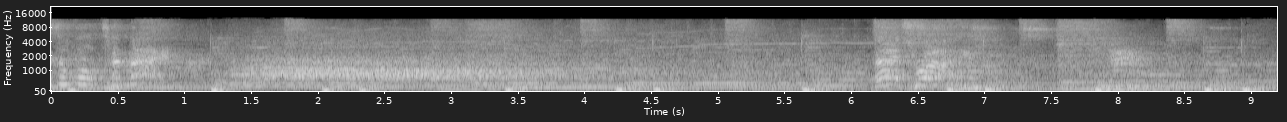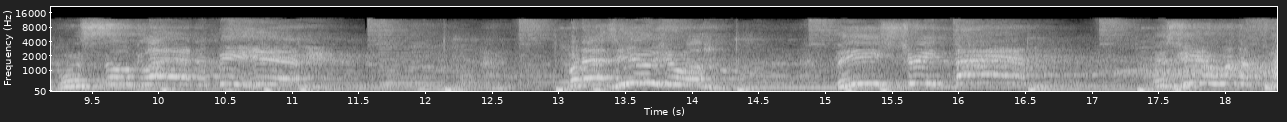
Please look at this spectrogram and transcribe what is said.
festival tonight. That's right. We're so glad to be here. But as usual, the East Street Band is here with a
